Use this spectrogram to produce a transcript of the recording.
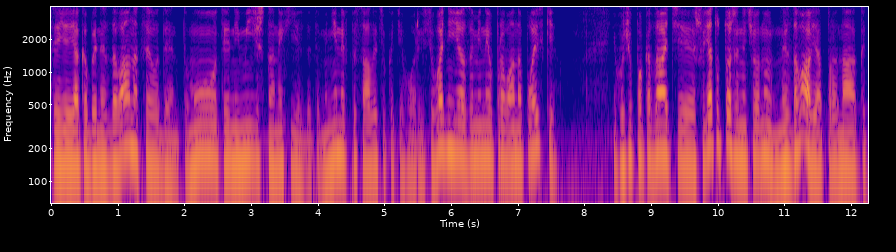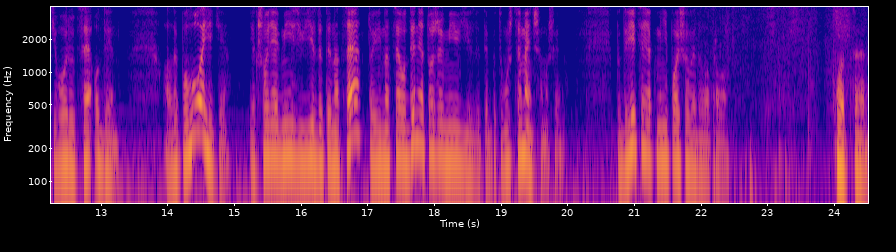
ти якоби не здавав на С1, тому ти не вмієш на них їздити. Мені не вписали цю категорію. Сьогодні я замінив права на польські. І хочу показати, е, що я тут теж нічого ну, не здавав я на категорію С1. Але по логіки, якщо я вмію їздити на С, то і на С1 я теж вмію їздити, бо тому що це менша машина. Подивіться, як мені Польща видала права. От це,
